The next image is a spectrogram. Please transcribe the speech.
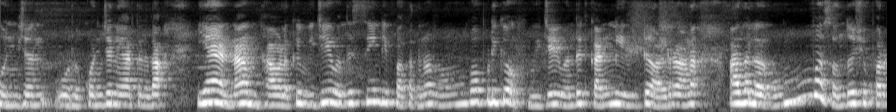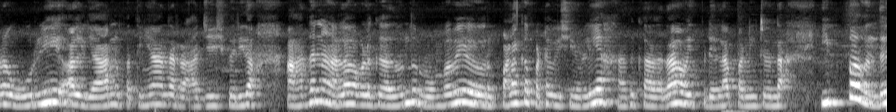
கொஞ்சம் ஒரு கொஞ்ச நேரத்தில் தான். ஏன்னா அவளுக்கு விஜய் வந்து சீண்டி பார்க்கறதுனா ரொம்ப பிடிக்கும். விஜய் வந்து கண்ணீரிட்டு அழுறானா அதில் ரொம்ப சந்தோஷப்படுற ஒரே ஆள் யாருன்னு பார்த்தீங்கன்னா அந்த ராஜேஸ்வரி தான். அதனால் அவளுக்கு அது வந்து ரொம்பவே ஒரு பழக்கப்பட்ட விஷயம் இல்லையா? அதுக்காக தான் அவள் இப்படியெல்லாம் பண்ணிட்டு இருந்தா. இப்போ வந்து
